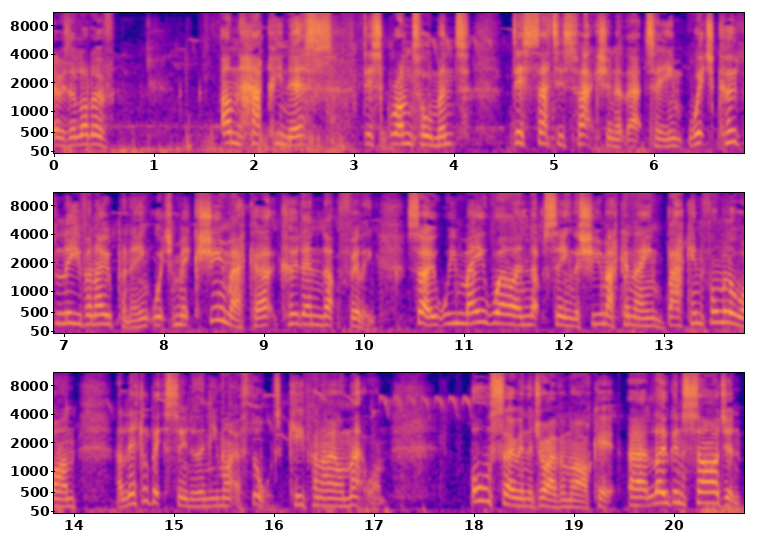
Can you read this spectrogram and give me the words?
There is a lot of unhappiness, disgruntlement, dissatisfaction at that team, which could leave an opening which Mick Schumacher could end up filling. So we may well end up seeing the Schumacher name back in Formula One a little bit sooner than you might have thought. Keep an eye on that one. Also in the driver market, uh, Logan Sargeant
